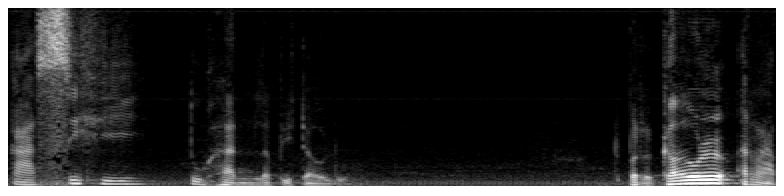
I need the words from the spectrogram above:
Kasihi Tuhan lebih dahulu. Bergaul erat.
